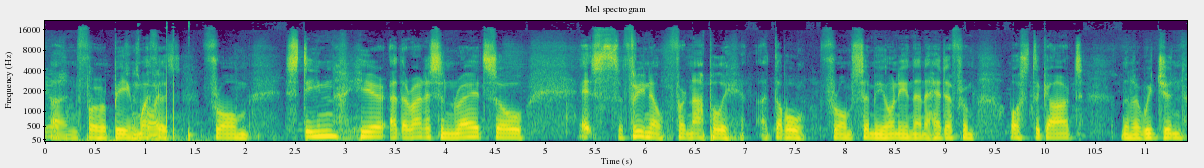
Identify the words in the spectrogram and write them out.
and for being Cheers, with us from Steen here at the Radisson Red. So. It's 3 0 for Napoli, a double from Simeone and then a header from Ostigard, the Norwegian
